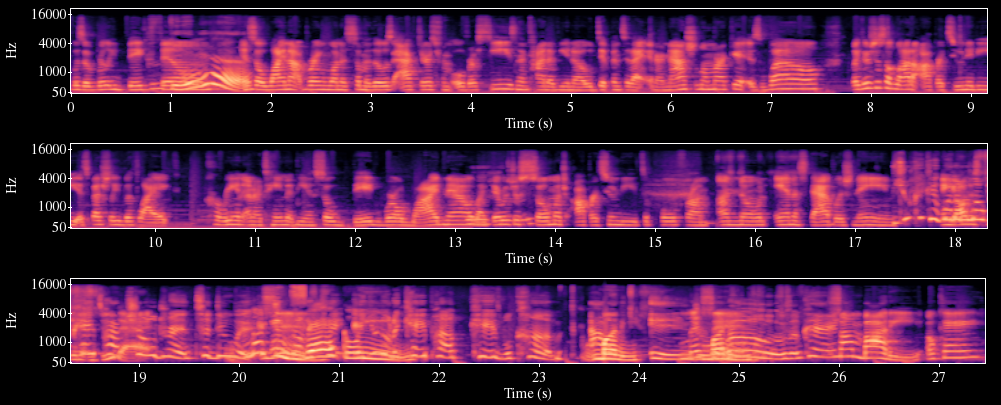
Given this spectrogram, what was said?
was a really big film. Yeah. And so why not bring one of some of those actors from overseas and kind of, you know, dip into that international market as well? Like there's just a lot of opportunity, especially with like Korean entertainment being so big worldwide now. Like there was Mm-hmm. just so much opportunity to pull from unknown and established names. You could get And one y'all of those K-pop children to do it. Listen. And you know the- and you know the K-pop kids will come out Money. in Listen. droves, okay? Somebody, okay?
